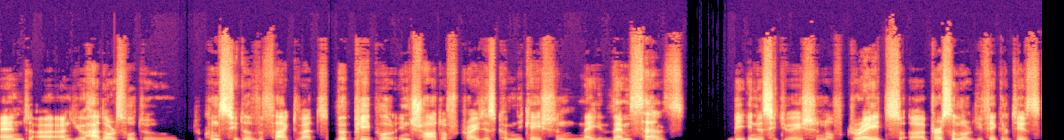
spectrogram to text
And, uh, and you had also to, to consider the fact that the people in charge of crisis communication may themselves be in a situation of great uh, personal difficulties.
